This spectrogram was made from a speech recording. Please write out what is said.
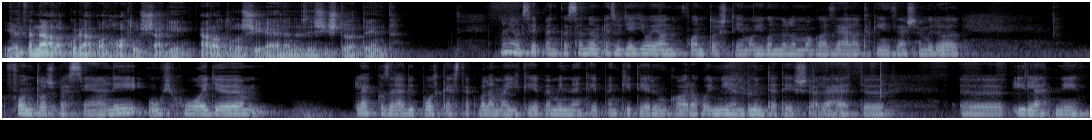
illetve nála korábban hatósági állatolosi ellenőrzés is történt. Nagyon szépen köszönöm. Ez ugye egy olyan fontos téma, úgy gondolom maga az állatkínzás, amiről fontos beszélni, úgyhogy legközelebbi podcastek valamelyikében mindenképpen kitérünk arra, hogy milyen büntetéssel lehet illetni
